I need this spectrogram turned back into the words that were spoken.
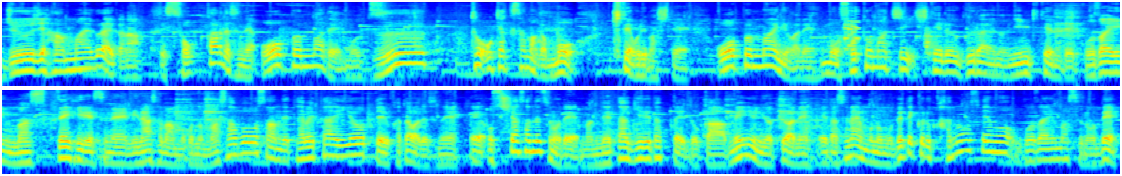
10時半前ぐらいかな。でそっからですねオープンまでもうずーっとお客様がもう来ておりましてオープン前にはねもう外待ちしてるぐらいの人気店でございます。ぜひですね皆様もこのマサボーさんで食べたいよっていう方はですね、えーお寿司屋さんですので、まあ、ネタ切れだったりとかメニューによってはね出せないものも出てくる可能性もございますので、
